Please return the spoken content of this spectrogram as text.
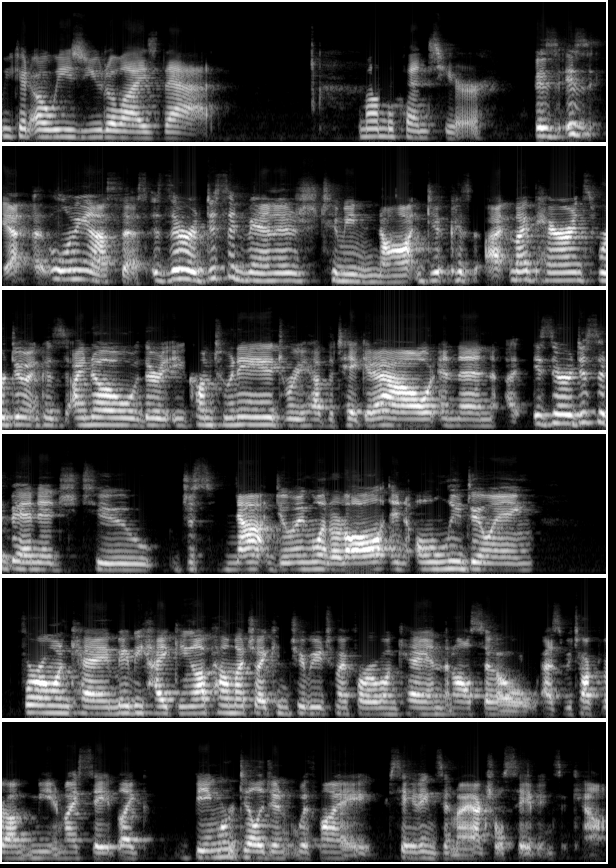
we can always utilize that. I'm on the fence here. Is is uh, let me ask this: Is there a disadvantage to me not do? Because my parents were doing. Because I know there you come to an age where you have to take it out, and then uh, is there a disadvantage to just not doing one at all and only doing 401k? Maybe hiking up how much I contribute to my 401k, and then also, as we talked about, me and my save like being more diligent with my savings in my actual savings account.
